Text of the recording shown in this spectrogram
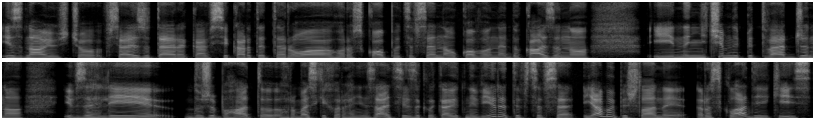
і знаю, що вся езотерика, всі карти Таро, гороскопи це все науково не доказано і нічим не підтверджено. І взагалі дуже багато громадських організацій закликають не вірити в це все. Я би пішла на розклад якийсь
